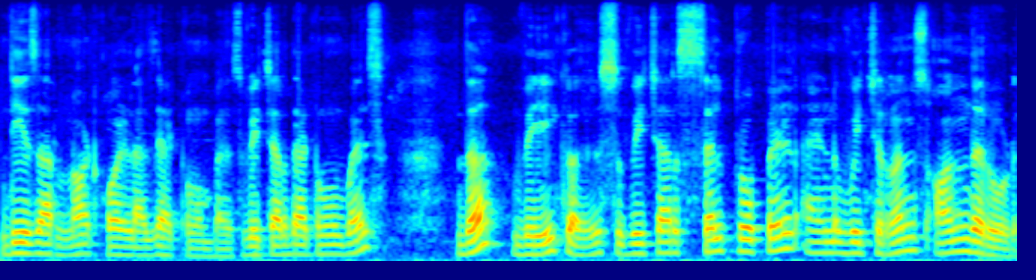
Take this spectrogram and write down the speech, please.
these are not called as automobiles which are the automobiles the vehicles which are self-propelled and which runs on the road.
